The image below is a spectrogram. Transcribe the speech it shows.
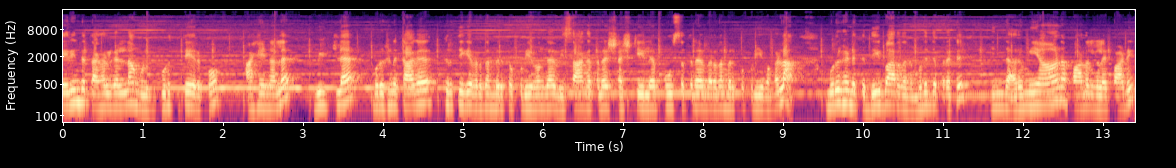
தெரிந்த தகவல்கள்லாம் உங்களுக்கு கொடுத்துட்டே இருக்கும். ஆகையினால வீட்டில் முருகனுக்காக கிருத்திகை விரதம் இருக்கக்கூடியவங்க விசாகத்தில் ஷஷ்டியில் பூசத்தில் விரதம் இருக்கக்கூடியவங்கலாம் முருகனுக்கு தீபாரதனை முடிந்த பிறகு இந்த அருமையான பாடல்களை பாடி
